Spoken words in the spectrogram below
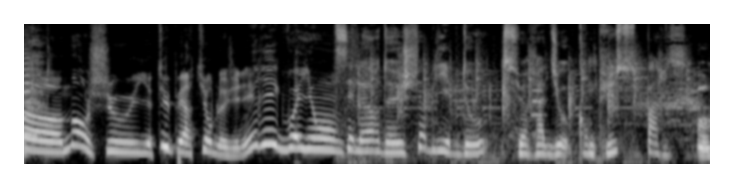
Oh, manchouille. Tu perturbes le générique, voyons. C'est l'heure de Chablis Hebdo sur Radio Campus Paris. Où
